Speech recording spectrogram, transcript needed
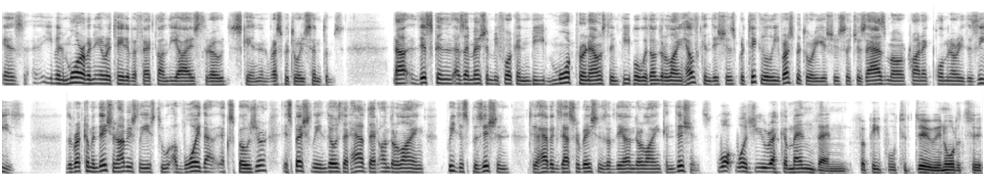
has even more of an irritative effect on the eyes, throat, skin, and respiratory symptoms. Now, this can, as I mentioned before, can be more pronounced in people with underlying health conditions, particularly respiratory issues such as asthma or chronic pulmonary disease. The recommendation obviously is to avoid that exposure, especially in those that have that underlying predisposition to have exacerbations of the underlying conditions. What would you recommend then for people to do in order to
